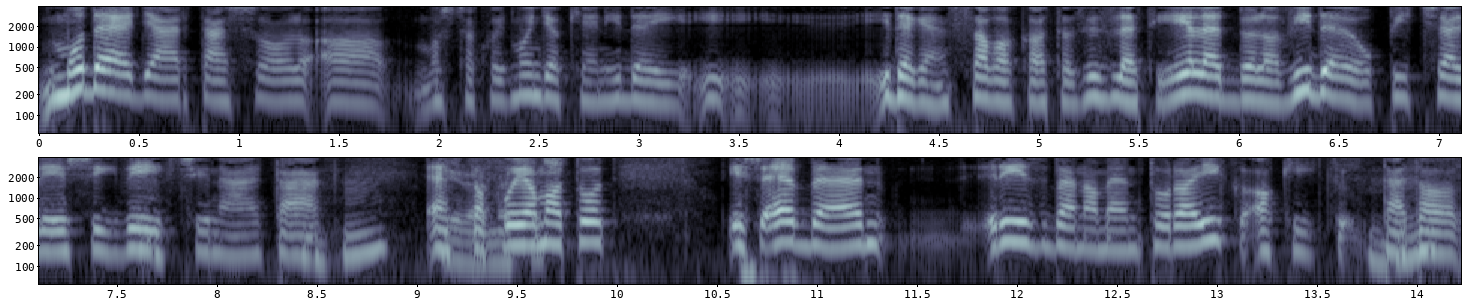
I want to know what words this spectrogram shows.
modellgyártásról, a, most csak, hogy mondjak ilyen idei, idegen szavakat az üzleti életből, a videó pitchelésig végigcsinálták uh-huh. ezt Kérem, a folyamatot, és ebben részben a mentoraik, akik, uh-huh. tehát a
